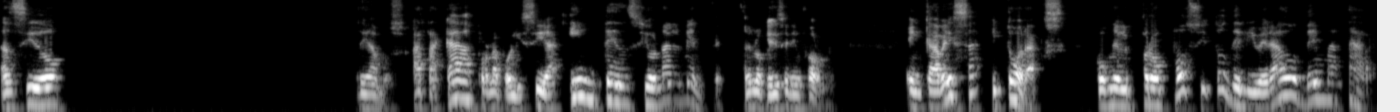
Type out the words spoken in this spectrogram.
han sido, digamos, atacadas por la policía intencionalmente, es lo que dice el informe en cabeza y tórax, con el propósito deliberado de matar.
